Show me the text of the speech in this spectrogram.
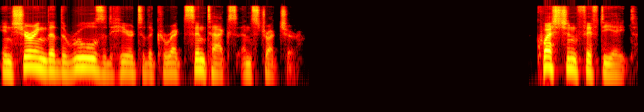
ensuring that the rules adhere to the correct syntax and structure. Question 58.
